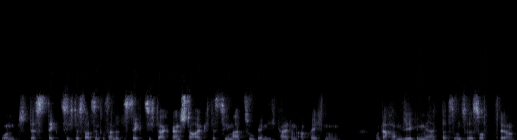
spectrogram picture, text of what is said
Und das deckt sich, das war das Interessante, das deckt sich da ganz stark das Thema Zugänglichkeit und Abrechnung. Und da haben wir gemerkt, dass unsere Software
